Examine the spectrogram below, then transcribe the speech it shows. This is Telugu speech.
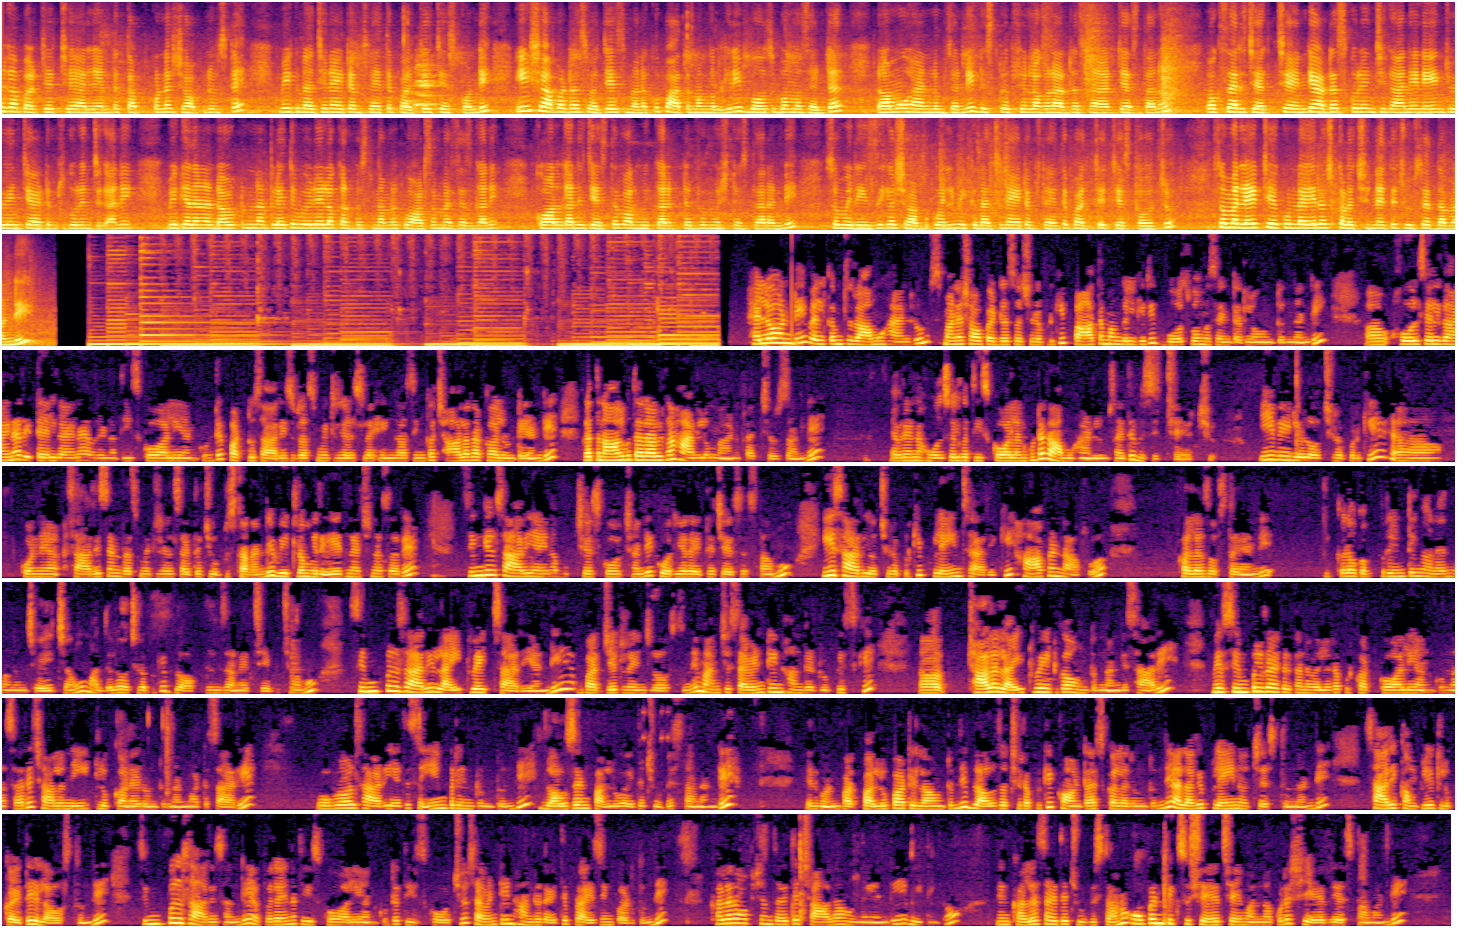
హోల్సేల్గా పర్చేజ్ చేయాలి అంటే తప్పకుండా షాప్ చూస్తే మీకు నచ్చిన ఐటమ్స్ అయితే పర్చేజ్ చేసుకోండి. ఈ షాప్ అడ్రస్ వచ్చేసి మనకు పాత మంగళగిరి బోసుబొమ్మ సెంటర్ రాము హ్యాండ్లూమ్స్ అండి. డిస్క్రిప్షన్లో కూడా అడ్రస్ యాడ్ చేస్తాను. ఒకసారి చెక్ చేయండి. అడ్రస్ గురించి కానీ నేను చూపించే ఐటమ్స్ గురించి కానీ మీకు ఏదైనా డౌట్ ఉన్నట్లయితే వీడియోలో కనిపిస్తున్న నెంబర్కి వాట్సాప్ మెసేజ్ కానీ కాల్ కానీ చేస్తే వాళ్ళు మీకు కరెక్ట్ ఇన్ఫర్మేషన్ ఇస్తారండి. సో మీరు ఈజీగా షాప్కి వెళ్ళి మీకు నచ్చిన ఐటమ్స్ని అయితే పర్చేజ్ చేసుకోవచ్చు. సో మరి లేట్ చేయకుండా ఈరోజు కలెక్షన్ అయితే చూసేద్దామండి. హలో అండి వెల్కమ్ టు రాము హ్యాండ్లూమ్స్. మన షాప్ అడ్రస్ వచ్చేటప్పటికి పాత మంగళగిరి బోస్బొమ్మ సెంటర్లో ఉంటుందండి. హోల్సేల్గా అయినా రిటైల్గా అయినా ఎవరైనా తీసుకోవాలి అనుకుంటే పట్టు సారీస్ డ్రెస్ మెటీరియల్స్ లెహెంగాస్ ఇంకా చాలా రకాలు ఉంటాయండి. గత నాలుగు తరాలుగా హ్యాండ్లూమ్ మ్యానుఫ్యాక్చర్స్ అండి. ఎవరైనా హోల్సేల్గా తీసుకోవాలనుకుంటే రాము హ్యాండ్లూమ్స్ అయితే విజిట్ చేయొచ్చు. ఈ వీడియోలో వచ్చేటప్పటికి కొన్ని శారీస్ అండ్ డ్రెస్ మెటీరియల్స్ అయితే చూపిస్తానండి. వీటిలో మీరు ఏది నచ్చినా సరే సింగిల్ శారీ అయినా బుక్ చేసుకోవచ్చు అండి కొరియర్ అయితే చేసేస్తాము. ఈ శారీ వచ్చేటప్పటికి ప్లెయిన్ శారీకి హాఫ్ అండ్ హాఫ్ కలర్స్ వస్తాయండి. ఇక్కడ ఒక ప్రింటింగ్ అనేది మనం చేయించాము. మధ్యలో వచ్చేటప్పటికి బ్లాక్ ప్రింట్స్ అనేది చేయించాము. Simple sari light weight sari అండి. బడ్జెట్ రేంజ్లో వస్తుంది. మంచి సెవెంటీన్ హండ్రెడ్ రూపీస్కి చాలా లైట్ వెయిట్గా ఉంటుందండి శారీ మీరు సింపుల్గా ఎక్కడికైనా వెళ్ళేటప్పుడు కట్టుకోవాలి అనుకున్నా సరే చాలా నీట్ లుక్ అనేది ఉంటుంది అనమాట శారీ ఓవరాల్ శారీ అయితే సేమ్ ప్రింట్ ఉంటుంది. బ్లౌజ్ అండ్ పళ్ళు అయితే చూపిస్తానండి. ఇదిగోండి ప- పళ్ళు పాటు ఇలా ఉంటుంది. బ్లౌజ్ వచ్చేటప్పటికి కాంట్రాస్ట్ కలర్ ఉంటుంది. అలాగే ప్లెయిన్ వచ్చేస్తుందండి. శారీ కంప్లీట్ లుక్ అయితే ఇలా వస్తుంది. సింపుల్ శారీస్ అండి. ఎవరైనా తీసుకోవాలి అనుకుంటే తీసుకోవచ్చు. సెవెంటీన్ హండ్రెడ్ అయితే ప్రైజింగ్ పడుతుంది. కలర్ ఆప్షన్స్ అయితే చాలా ఉన్నాయండి వీటిలో నేను కలర్స్ అయితే చూపిస్తాను. ఓపెన్ పిక్స్ షేర్ చేయమన్నా కూడా షేర్ చేస్తామండి.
